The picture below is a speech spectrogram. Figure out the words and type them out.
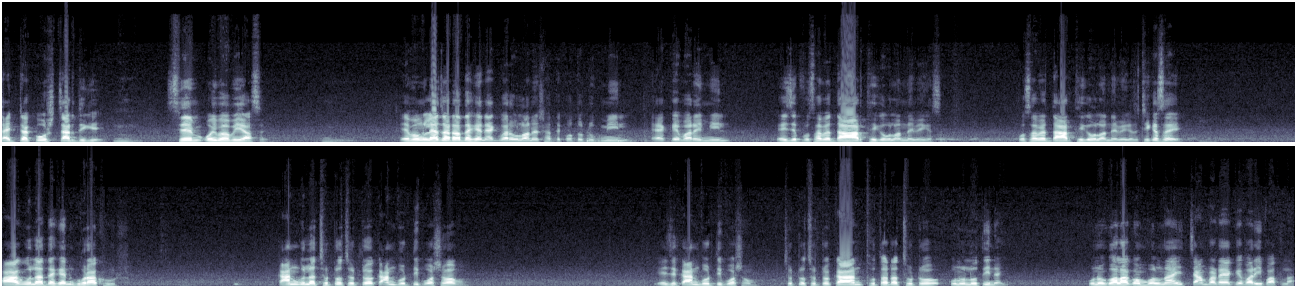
চারটা কোষ চারদিকে সেম ওইভাবেই আছে। এবং লেজাটা দেখেন একবার উলানের সাথে কতটুক মিল, একেবারে মিল। এই যে প্রসাবের দাঁড় থেকে উলান নেমে গেছে। প্রসাবের দাঁড় থেকে উলান নেমে গেছে, ঠিক আছে? পাগুলা দেখেন ঘোরাখুর কানগুলা ছোট ছোট কান ভর্তি পশম। এই যে কান ভর্তি পশম ছোট ছোট কান, থোতাটা ছোট, কোনো লতি নাই। কোনো গলা কম্বল নাই, চামড়াটা একেবারেই পাতলা।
